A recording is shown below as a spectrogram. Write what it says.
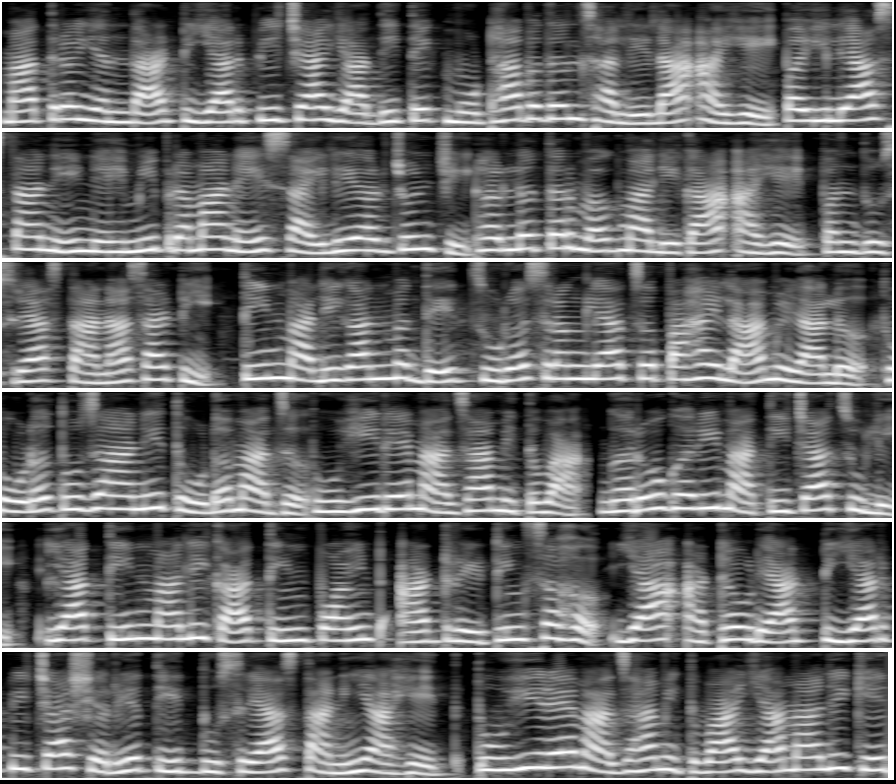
मात्र यंदा टीआरपीच्या यादीत एक मोठा बदल झालेला आहे. पहिल्या स्थानी नेहमीप्रमाणे सायली अर्जुनची ठरलं तर मग मालिका आहे. पण दुसऱ्या स्थानासाठी तीन मालिकांमध्ये चुरस रंगल्याचं पाहायला मिळालं. थोडं तुझं आणि थोडं माझं. तूही रे माझा मितवा. घरोघरी मातीच्या चुली. या तीन मालिका तीन पॉइंट आठ रेटिंगसह या आठवड्यात टीआरपीच्या शर्यतीत दुसऱ्या स्थानी आहेत. तूही रे माझा मितवा या मालिकेत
